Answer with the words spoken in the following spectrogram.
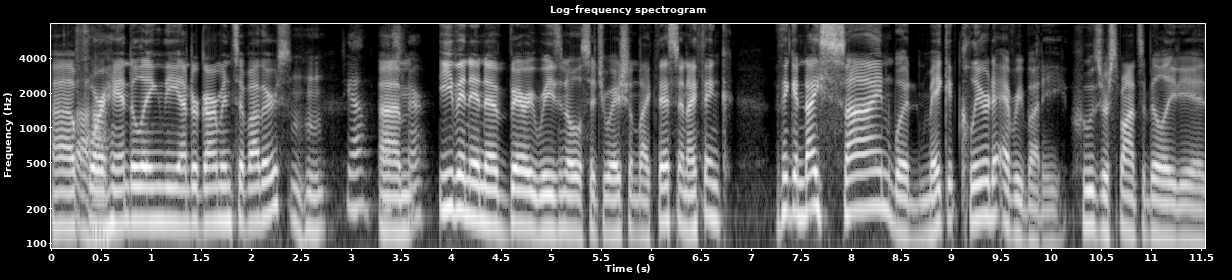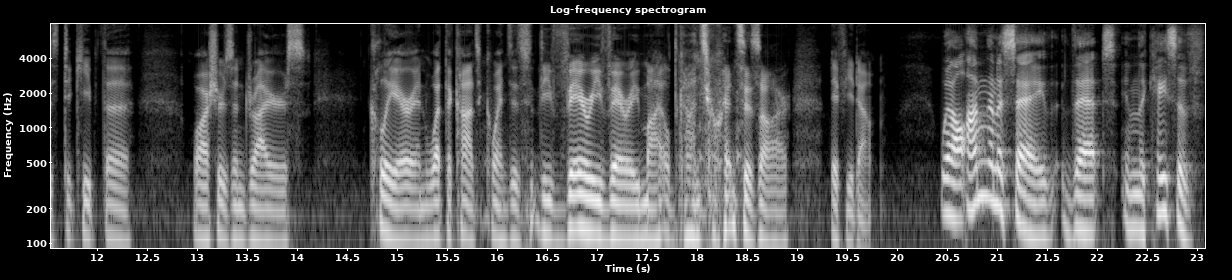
uh, uh-huh. for handling the undergarments of others. Mm-hmm. Yeah, um. Even in a very reasonable situation like this, and I think I think a nice sign would make it clear to everybody whose responsibility it is to keep the washers and dryers clear and what the consequences, the very, very mild consequences are if you don't. Well, I'm going to say that in the case of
